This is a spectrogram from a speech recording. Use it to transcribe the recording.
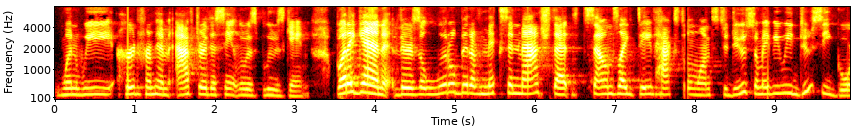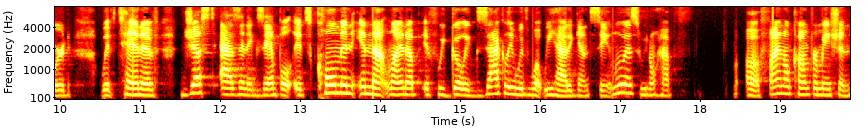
when we heard from him after the St. Louis Blues game. But again, there's a little bit of mix and match that sounds like Dave Hakstol wants to do. So maybe we do see Gourde with Tanev just as an example. It's Coleman in that lineup. If we go exactly with what we had against St. Louis, we don't have a final confirmation,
